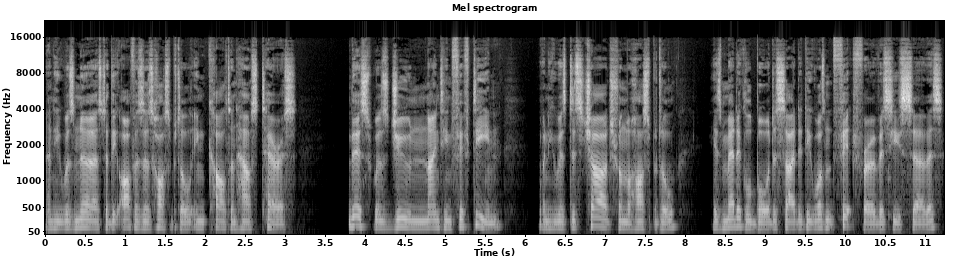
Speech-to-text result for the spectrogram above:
and he was nursed at the officers' hospital in Carlton House Terrace. This was June 1915. When he was discharged from the hospital, his medical board decided he wasn't fit for overseas service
